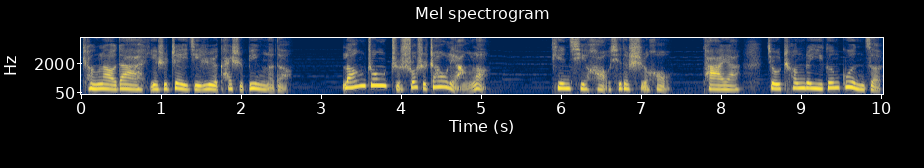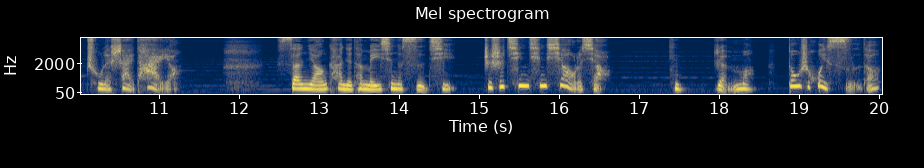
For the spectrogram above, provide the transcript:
程老大也是这几日开始病了的，郎中只说是着凉了。天气好些的时候，他呀就撑着一根棍子出来晒太阳。三娘看见他眉心的死气，只是轻轻笑了笑：“哼，人嘛，都是会死的。”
